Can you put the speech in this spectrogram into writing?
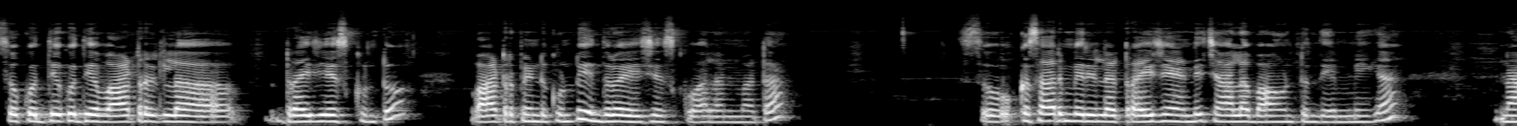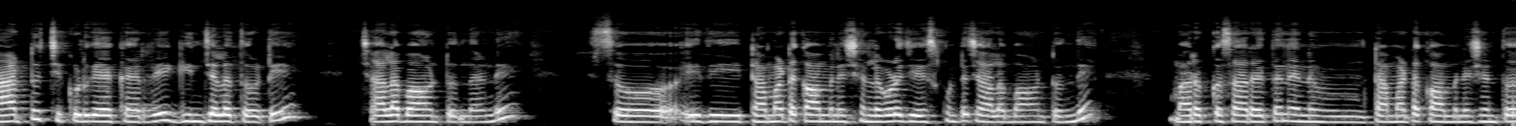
సో కొద్దిగా కొద్దిగా వాటర్ ఇట్లా డ్రై చేసుకుంటూ వాటర్ పిండుకుంటూ ఇందులో వేసేసుకోవాలన్నమాట. సో ఒక్కసారి మీరు ఇలా ట్రై చేయండి. చాలా బాగుంటుంది ఎమ్మీగా. నాటు చిక్కుడుకాయ కర్రీ గింజలతోటి చాలా బాగుంటుందండి. సో ఇది టమాటా కాంబినేషన్లో కూడా చేసుకుంటే చాలా బాగుంటుంది. మరొకసారి అయితే నేను టమాటా కాంబినేషన్తో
